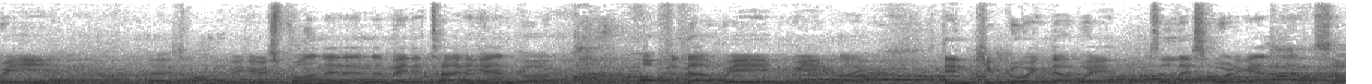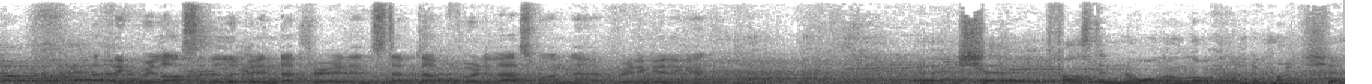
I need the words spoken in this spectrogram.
we uh, responded. we responded and made it tight again. But after that, we we like didn't keep going that way until they scored again. And so I think we lost it a little bit in that period and stepped up for the last one uh, really good again. Fanns det någon gång under matchen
